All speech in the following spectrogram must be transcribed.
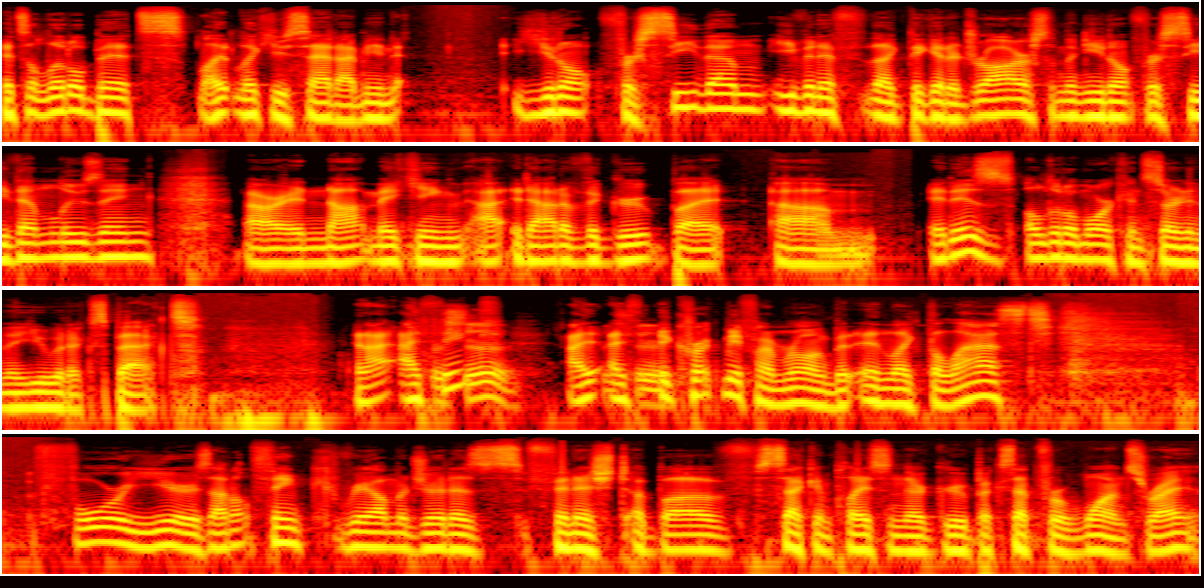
it's a little bit like, like you said, I mean, you don't foresee them even if like they get a draw or something you don't foresee them losing or not making it out of the group but um, it is a little more concerning than you would expect and i, I think sure. I, I sure. correct me if i'm wrong but in like the last four years, I don't think Real Madrid has finished above second place in their group except for once, right?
